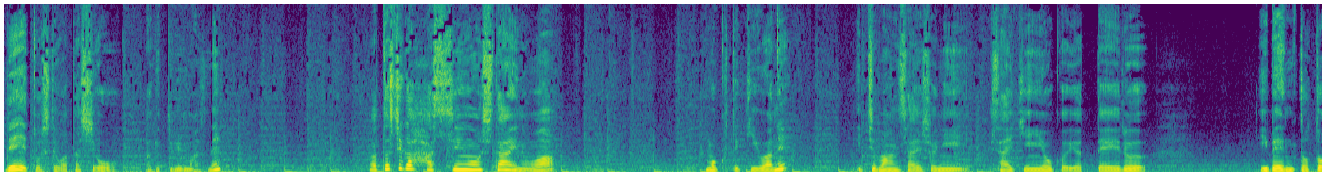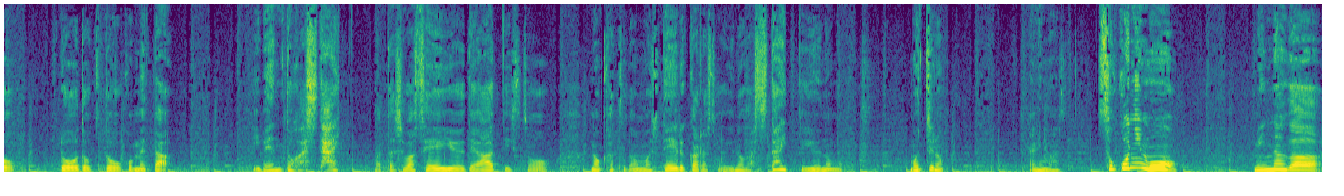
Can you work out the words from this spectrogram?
例として私を挙げてみますね。私が発信をしたいのは目的はね一番最初に最近よく言っているイベントと朗読とを込めたイベントがしたい。私は声優でアーティストの活動もしているからそういうのがしたいっていうのももちろんあります。そこにもみんなが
